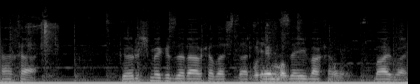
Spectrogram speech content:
Kanka. Görüşmek üzere arkadaşlar. Kendinize iyi bakın. Bay bay.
